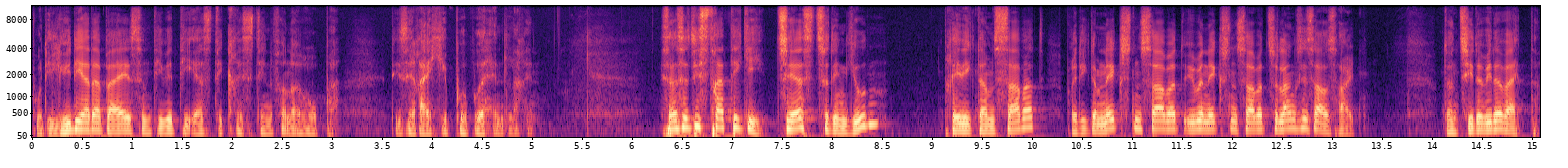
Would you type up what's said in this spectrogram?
wo die Lydia dabei ist und die wird die erste Christin von Europa, diese reiche Purpurhändlerin. Das ist also die Strategie. Zuerst zu den Juden, predigt am Sabbat, predigt am nächsten Sabbat, übernächsten Sabbat, solange sie es aushalten. Und dann zieht er wieder weiter.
